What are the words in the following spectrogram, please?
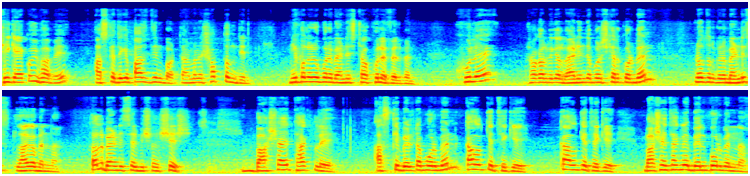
ঠিক একইভাবে, আজকে থেকে পাঁচ দিন পর, তার মানে সপ্তম দিন, নিপলের উপরে ব্যান্ডেজটাও খুলে ফেলবেন। খুলে সকাল বিকাল ভায়োডিন দিয়ে পরিষ্কার করবেন। নতুন করে ব্যান্ডেজ লাগাবেন না। তাহলে ব্যান্ডেজের বিষয় শেষ। বাসায় থাকলে আজকে বেলটা পরবেন, কালকে থেকে কালকে থেকে। বাসায় থাকলে বেল পরবেন না।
